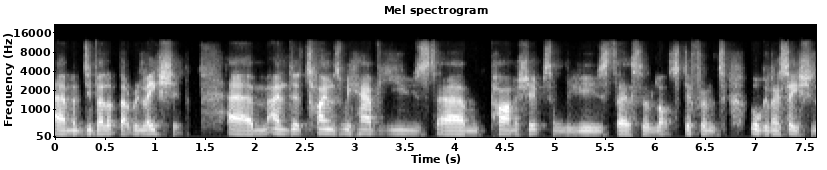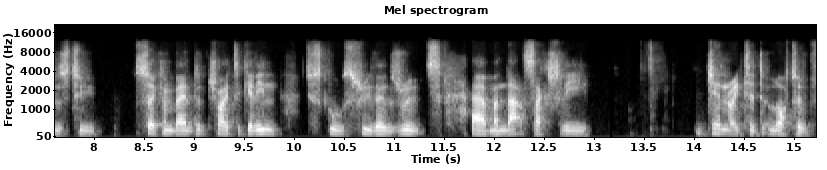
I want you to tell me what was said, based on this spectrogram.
um, and develop that relationship. Um, and at times we have used um, partnerships and we've used uh, so lots of different organizations to circumvent and try to get in into schools through those routes. Um, and that's actually generated a lot of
